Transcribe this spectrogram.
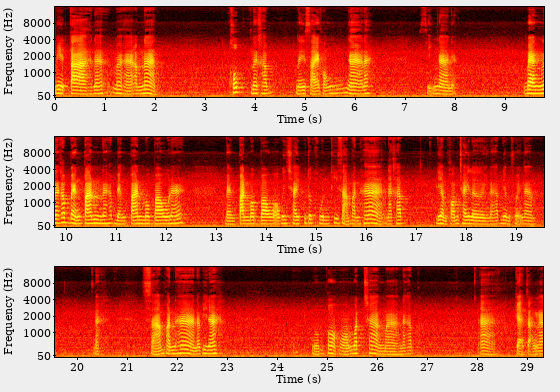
เมตตานะ มหาอำนาจ ครบนะครับ ในสายของงานะ สิงงานเนี่ย แบ่งแล้วครับ แบ่งปันนะครับ แบ่งปันเบาๆนะ แบ่งปันเบาๆเอาไปใช้พุทธคุณที่สามพันห้านะครับเลี่ยมพร้อมใช้เลยนะครับเลี่ยมสวยงามนะสามพันห้านะพี่นะหลวงพ่อหอมวัดช่างมานะครับ อ่า แกะจากงา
